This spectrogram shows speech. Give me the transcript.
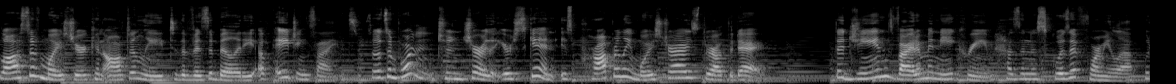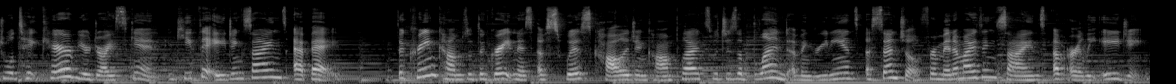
Loss of moisture can often lead to the visibility of aging signs, so it's important to ensure that your skin is properly moisturized throughout the day. The Genes Vitamin E Cream has an exquisite formula which will take care of your dry skin and keep the aging signs at bay. The cream comes with the greatness of Swiss Collagen Complex, which is a blend of ingredients essential for minimizing signs of early aging.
